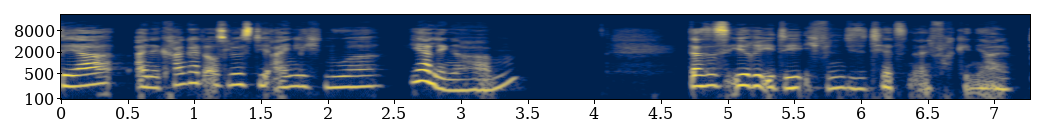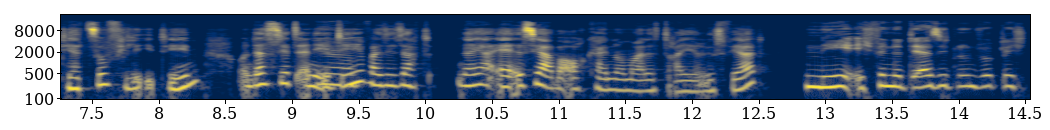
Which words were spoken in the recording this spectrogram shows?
der eine Krankheit auslöst, die eigentlich nur Jährlinge haben. Das ist ihre Idee. Ich finde diese Tierärztin einfach genial. Die hat so viele Ideen. Und das ist jetzt eine Ja. Idee, weil sie sagt, naja, er ist ja aber auch kein normales dreijähriges Pferd. Nee, ich finde, der sieht nun wirklich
